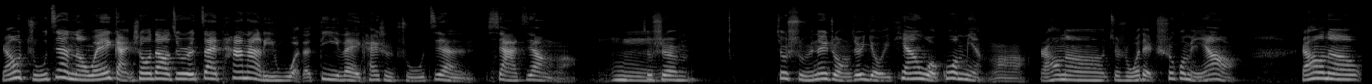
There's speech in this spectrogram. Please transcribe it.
然后逐渐呢，我也感受到，就是在他那里，我的地位开始逐渐下降了。嗯，就是就属于那种，就有一天我过敏了，然后呢，就是我得吃过敏药，然后呢。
